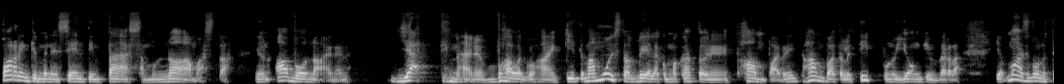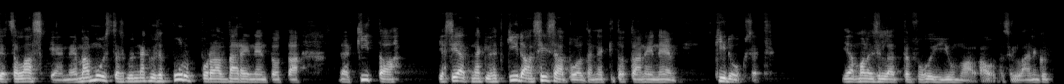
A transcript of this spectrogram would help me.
parinkymmenen sentin päässä mun naamasta, niin on avonainen, jättimäinen valkohain kiintä. Mä muistan vielä, kun mä katsoin niitä hampaita, niitä hampaita oli tippunut jonkin verran, ja mä olisin voinut tietysti laskea ne, ja mä muistan, kun näkyy se purppuran värinen tota, kita, ja sieltä näkyy, että kidan sisäpuolta ne, tota, niin ne kidukset. Ja mä olin sillä, että voi jumalauta, sillä niin kuin,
